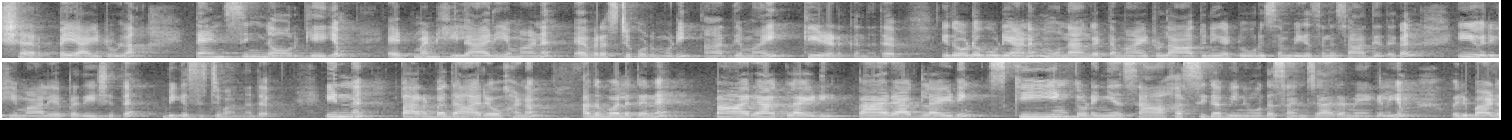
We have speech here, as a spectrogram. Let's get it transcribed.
ഷെർപ്പയായിട്ടുള്ള ടെൻസിങ് നോർഗേയും എഡ്മണ്ട് ഹിലാരിയുമാണ് എവറസ്റ്റ് കൊടുമുടി ആദ്യമായി കീഴടക്കുന്നത്. ഇതോടുകൂടിയാണ് മൂന്നാം ഘട്ടമായിട്ടുള്ള ആധുനിക ടൂറിസം വികസന സാധ്യതകൾ ഈ ഒരു ഹിമാലയ പ്രദേശത്ത് വികസിച്ചു വന്നത്. ഇന്ന് പർവതാരോഹണം അതുപോലെ തന്നെ പാരാഗ്ലൈഡിംഗ് പാരാഗ്ലൈഡിംഗ് സ്കീയിങ് തുടങ്ങിയ സാഹസിക വിനോദസഞ്ചാര മേഖലയും ഒരുപാട്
